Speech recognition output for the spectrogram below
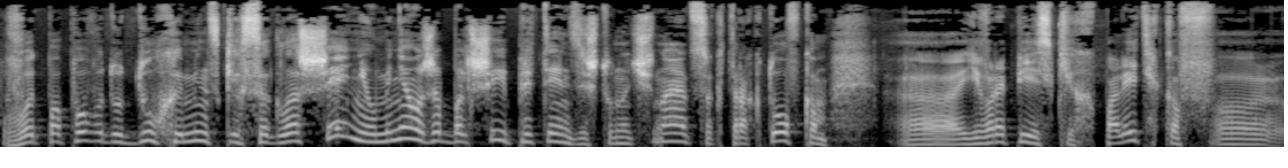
Вот по поводу духа Минских соглашений у меня уже большие претензии, что начинаются к трактовкам э, европейских политиков э,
